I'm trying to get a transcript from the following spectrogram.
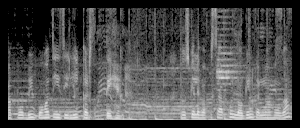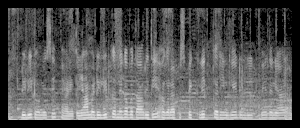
आप वो भी बहुत ईजीली कर सकते हैं। तो उसके लिए वापस से आपको लॉगिन करना होगा डिलीट होने से पहले। तो यहाँ मैं डिलीट करने का बता रही थी, अगर आप इस पर क्लिक करेंगे डिलीट पे देन यार आप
